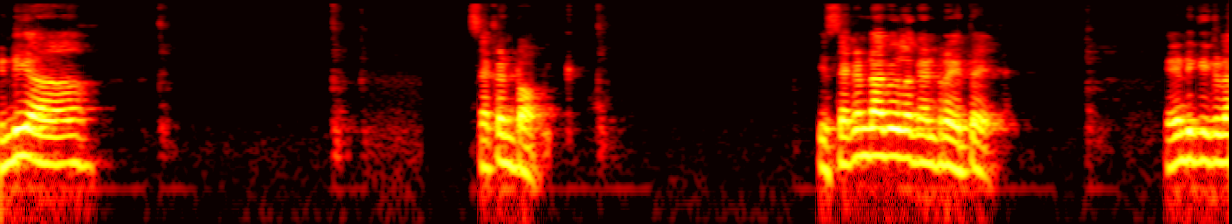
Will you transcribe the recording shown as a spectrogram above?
ఇండియా సెకండ్ టాపిక్ ఈ సెకండ్ టాపిక్లోకి ఎంటర్ అయితే ఏంటికి ఇక్కడ?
